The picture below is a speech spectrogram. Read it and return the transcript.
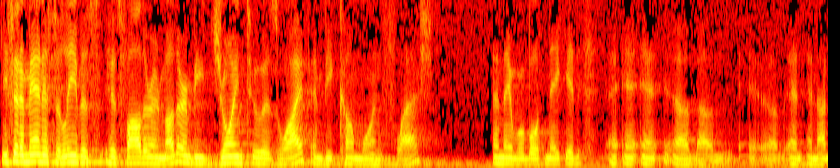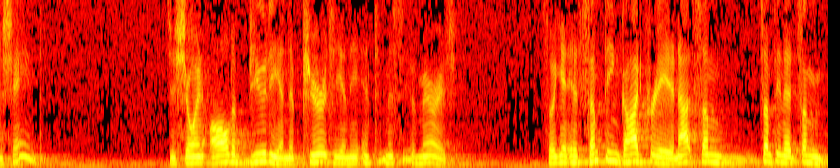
He said a man is to leave his, his father and mother and be joined to his wife and become one flesh. And they were both naked and, and, um, and, and not ashamed. Just showing all the beauty and the purity and the intimacy of marriage. So again, it's something God created, not some something that some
